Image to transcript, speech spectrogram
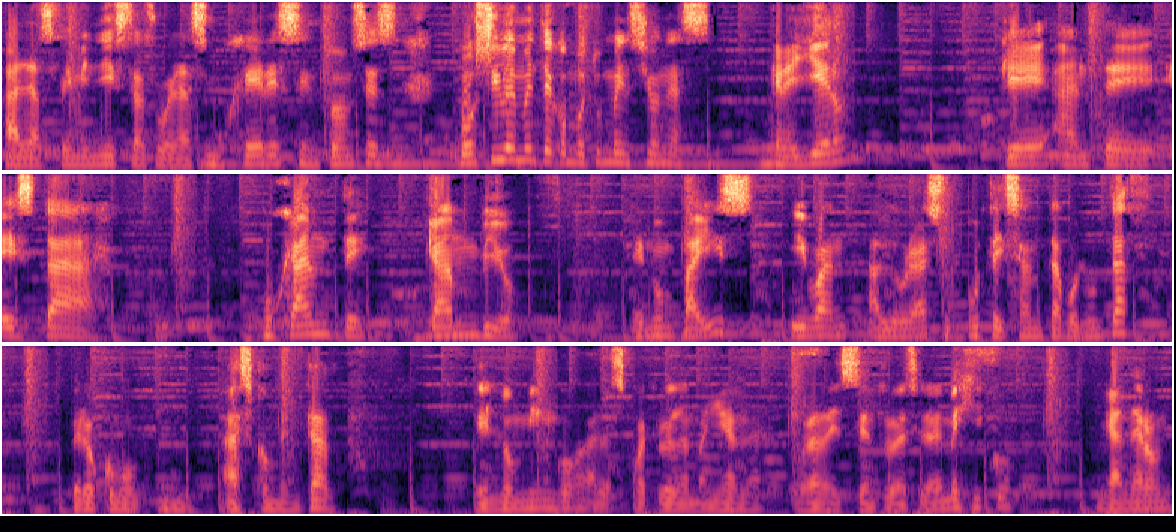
a las feministas o a las mujeres. Entonces, posiblemente como tú mencionas, creyeron que ante esta pujante cambio en un país iban a lograr su puta y santa voluntad. Pero como has comentado, el domingo a las 4 de la mañana, hora del centro de la Ciudad de México, ganaron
